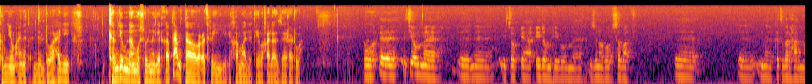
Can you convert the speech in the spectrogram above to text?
ከምዚኦም ዓይነት ዕድል ድዋ ሕጂ ከምዚኦም እናመሰሉ ነገርካ ብጣዕሚ ተባባዖ ትርኢ ኢኻ ማለት እየ ብካልእ ኣዘራርባ እቲኦም ንኢትዮጵያ ኢዶም ሂቦም ዝነበሩ ሰባት ክትበርሃልና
